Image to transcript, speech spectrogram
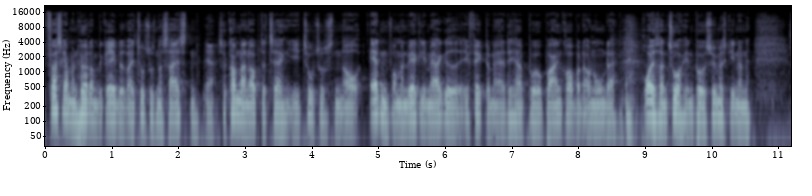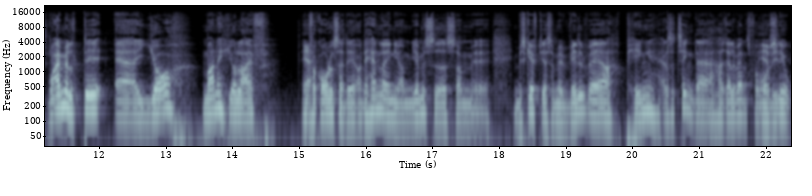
første gang man hørte om begrebet var i 2016. Ja. Så kom der en opdatering i 2018, hvor man virkelig mærkede effekterne af det her på, på egen krop, og der var nogen, der ja. røg sig en tur ind på søgemaskinerne. Weimel, det er your money, your life en ja. forkortelse af det, og det handler egentlig om hjemmesider, som øh, beskæftiger sig med velvære, penge, altså ting, der har relevans for ja, vores vi, liv.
